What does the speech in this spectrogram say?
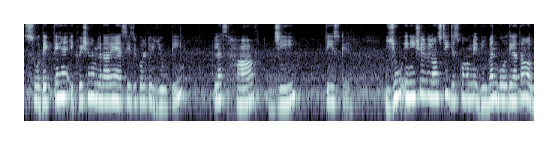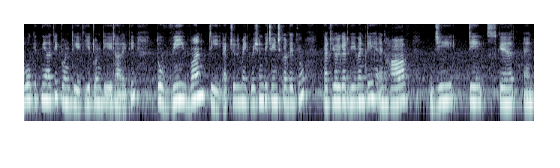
सो so, देखते हैं इक्वेशन हम लगा रहे हैं S is equal to U T plus half G T square u initial velocity जिसको हमने v1 बोल दिया था, और वो कितनी आ रही थी? 28 ये 28 आ रही थी। तो v1t एक्चुअली मैं इक्वेशन भी चेंज कर देती हूँ that you will get v1t and half G T square and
